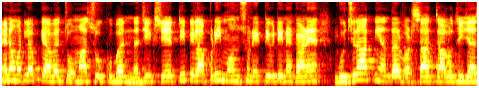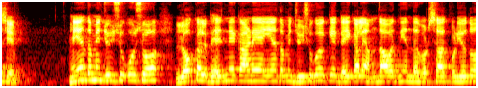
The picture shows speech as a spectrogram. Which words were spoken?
એનો મતલબ કે હવે ચોમાસું ખૂબ જ નજીક છે. તે પેલા પ્રી મોન્સૂન એક્ટિવિટીને કારણે ગુજરાતની અંદર વરસાદ ચાલુ થઈ જશે. અહીંયા તમે જોઈ શકો છો, લોકલ ભેજને કારણે અહીંયા તમે જોઈ શકો કે ગઈકાલે અમદાવાદની અંદર વરસાદ પડ્યો હતો.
